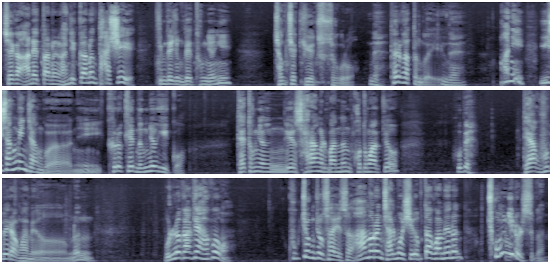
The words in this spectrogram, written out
제가 안 했다는 하니까는 다시 김대중 대통령이 정책기획수석으로 네. 데려갔던 거예요. 네. 아니 이상민 장관이 그렇게 능력이 있고 대통령의 사랑을 받는 고등학교 후배, 대학 후배라고 하면은 물러가게 하고 국정조사에서 아무런 잘못이 없다고 하면은 총리를 쓰건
